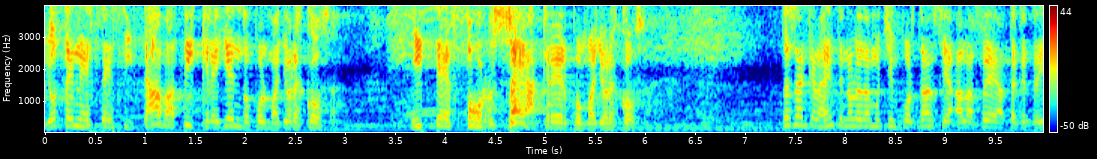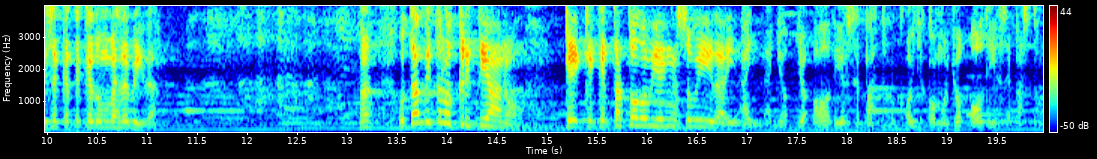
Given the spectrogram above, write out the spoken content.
Yo te necesitaba a ti creyendo por mayores cosas. Y te forcé a creer por mayores cosas. Ustedes saben que la gente no le da mucha importancia a la fe hasta que te dicen que te queda un mes de vida. ¿Ah? ¿Ustedes han visto los cristianos que, está todo bien en su vida. Y, ay, yo, yo odio ese pastor. Oye, como yo odio ese pastor.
